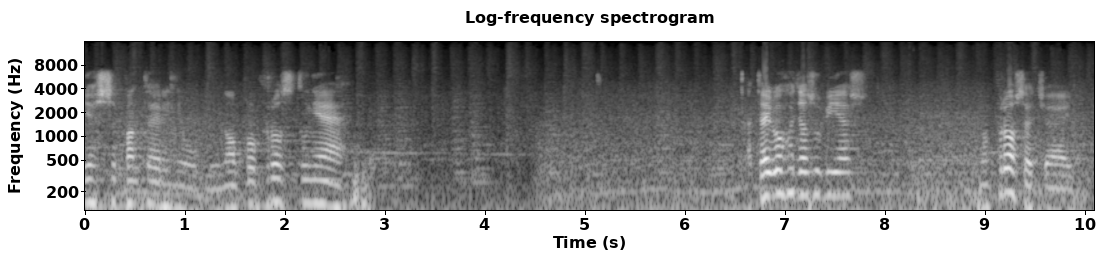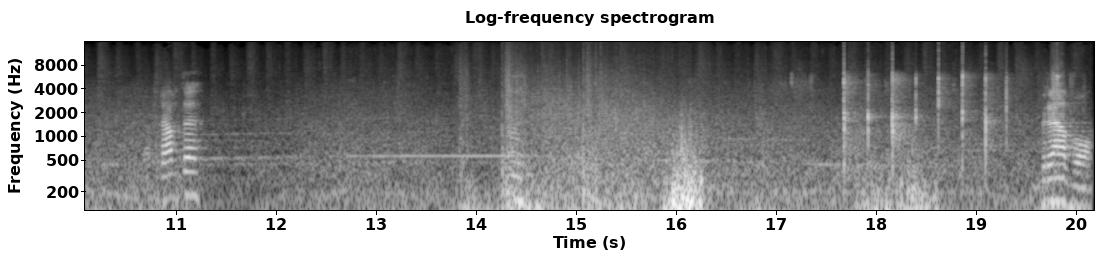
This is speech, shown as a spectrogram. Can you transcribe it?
Jeszcze pantery nie ubił. No po prostu nie. A tego chociaż ubijesz? No proszę cię. Naprawdę? Brawo.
